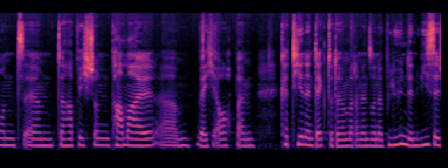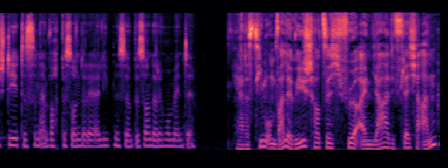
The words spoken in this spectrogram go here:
Und ähm, da habe ich schon ein paar Mal ähm, welche auch beim Kartieren entdeckt oder wenn man dann in so einer blühenden Wiese steht, das sind einfach besondere Erlebnisse und besondere Momente. Ja, das Team um Valerie schaut sich für ein Jahr die Fläche an,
